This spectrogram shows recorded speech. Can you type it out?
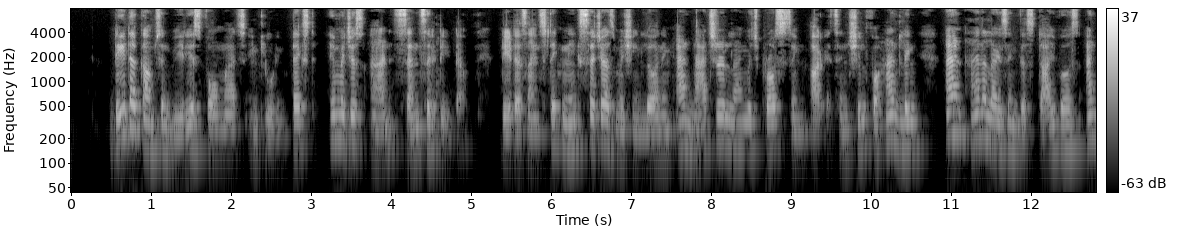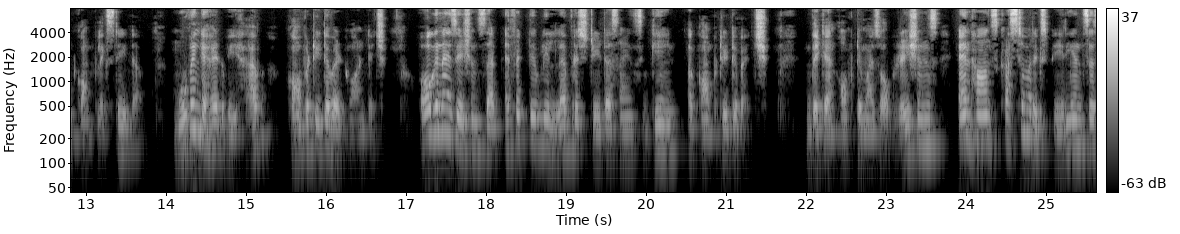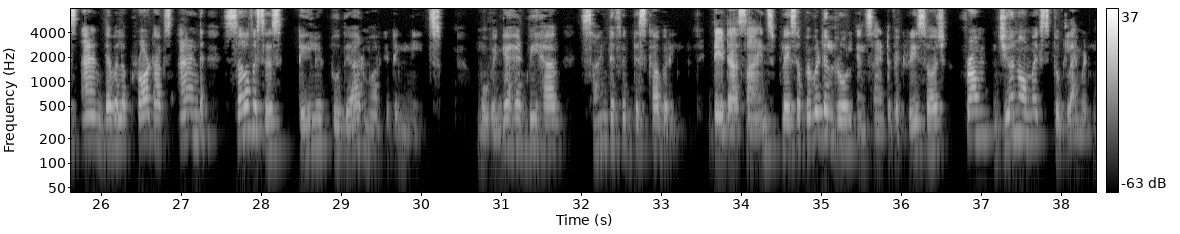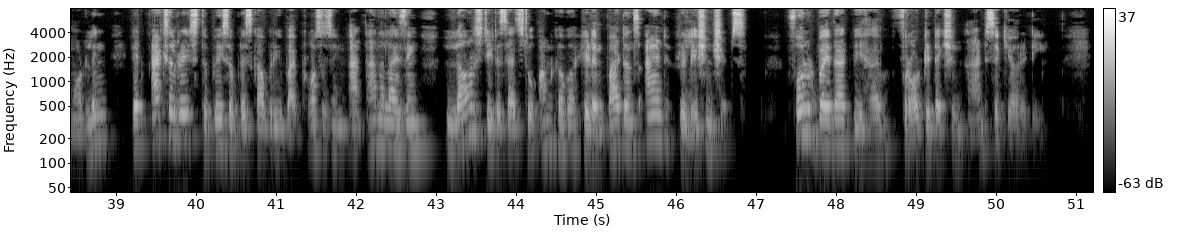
Data comes in various formats including text, images, and sensor data. Data science techniques such as machine learning and natural language processing are essential for handling and analyzing this diverse and complex data. Moving ahead, we have competitive advantage. Organizations that effectively leverage data science gain a competitive edge. They can optimize operations, enhance customer experiences, and develop products and services tailored to their marketing needs. Moving ahead, we have scientific discovery. Data science plays a pivotal role in scientific research from genomics to climate modeling. It accelerates the pace of discovery by processing and analyzing large datasets to uncover hidden patterns and relationships. Followed by that, we have fraud detection and security.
